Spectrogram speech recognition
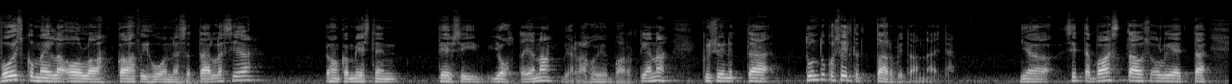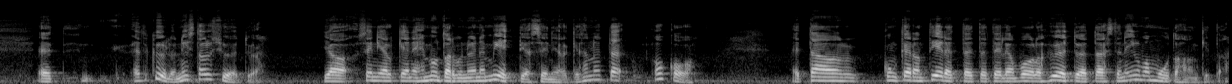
voisiko meillä olla kahvihuoneessa tällaisia, johon miesten tietysti johtajana ja rahojen vartijana kysyin, että tuntuuko siltä, että tarvitaan näitä. Ja sitten vastaus oli, että, että, että kyllä, niistä oli syötyä. Ja sen jälkeen eihän minun tarvinnut enää miettiä sen jälkeen. Sanoin, että ok. Että on, kun kerran tiedätte, että teillä voi olla hyötyä tästä, niin ilman muuta hankitaan.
